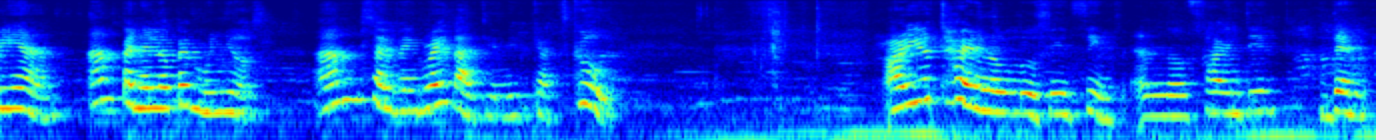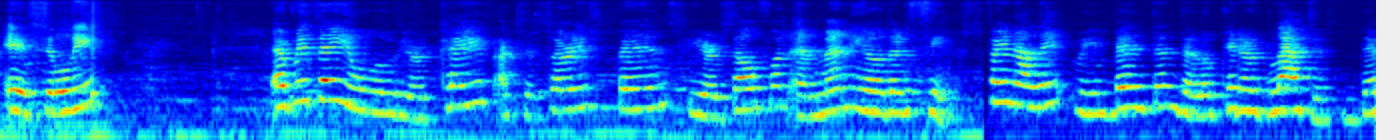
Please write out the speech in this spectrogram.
Fabian. I'm Penelope Munoz. I'm 7th grade at Unicat School. Are you tired of losing things and not finding them easily? Every day you lose your case, accessories, pens, your cell phone, and many other things. Finally, we invented the locator glasses, the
